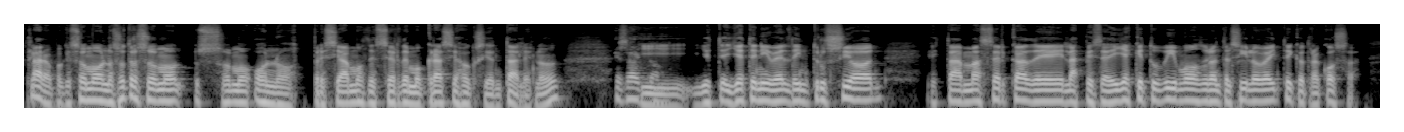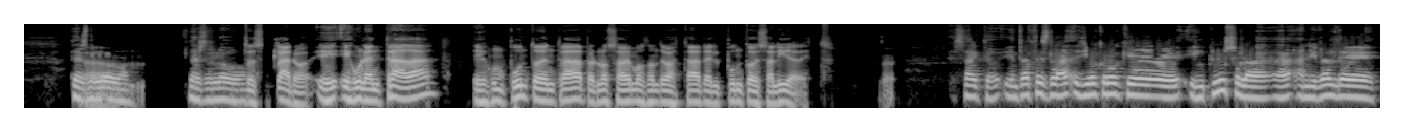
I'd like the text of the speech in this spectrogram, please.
Claro, porque somos, nosotros somos, somos o nos preciamos de ser democracias occidentales, ¿no? Exacto. Y, este, y este nivel de intrusión está más cerca de las pesadillas que tuvimos durante el siglo XX que otra cosa. Desde luego, desde luego. Entonces, claro, e, es, una entrada, es un punto de entrada, pero no sabemos dónde va a estar el punto de salida de esto. Exacto. Y entonces yo creo que incluso a, nivel de,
